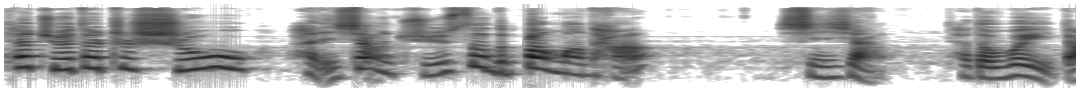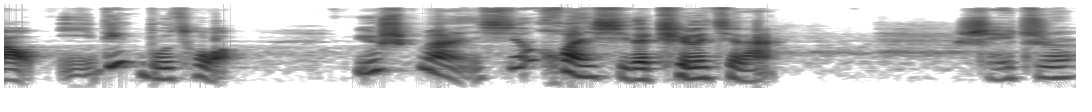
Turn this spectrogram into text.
他觉得这食物很像橘色的棒棒糖，心想它的味道一定不错。于是满心欢喜的吃了起来，谁知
